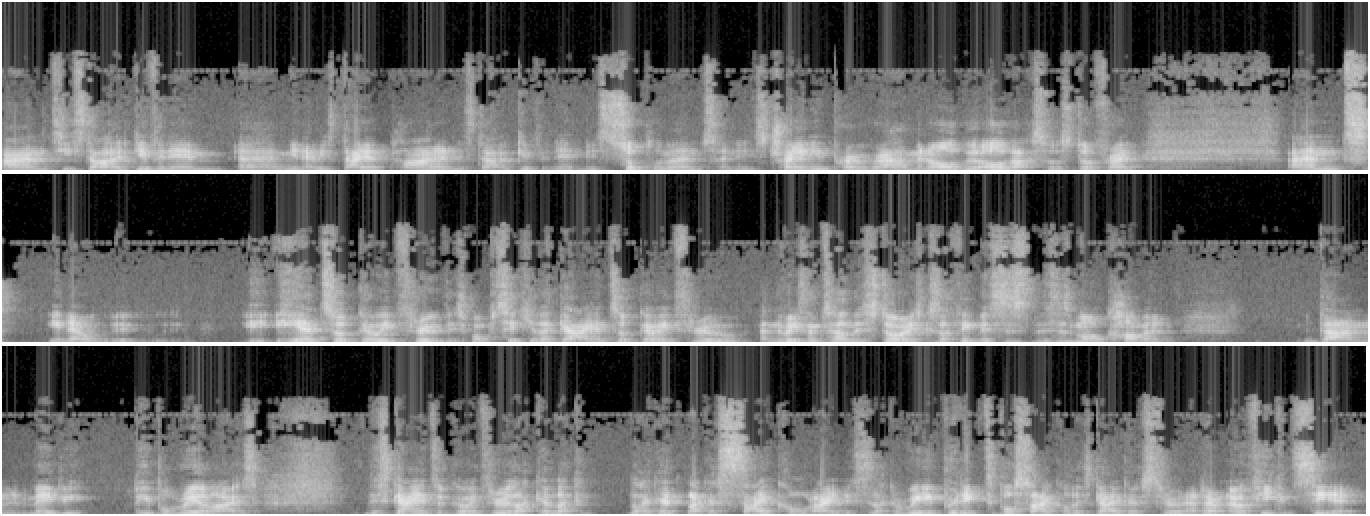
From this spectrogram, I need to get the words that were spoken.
and he started giving him um, you know his diet plan and he started giving him his supplements and his training program and all the, all that sort of stuff, right? And you know he ends up going through this one particular guy ends up going through and the reason I'm telling this story is because I think this is this is more common than maybe people realize this guy ends up going through like a like a like a like a cycle, right? This is like a really predictable cycle this guy goes through, and I don't know if he can see it.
